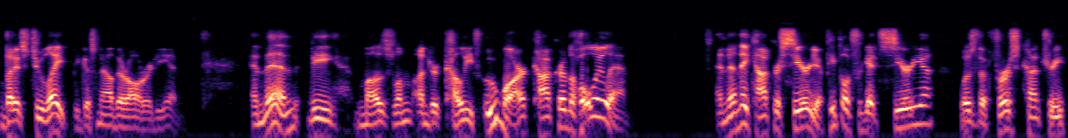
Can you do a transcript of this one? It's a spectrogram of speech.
But it's too late because now they're already in. And then the Muslim under Caliph Umar conquer the Holy Land. And then they conquer Syria. People forget Syria was the first country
